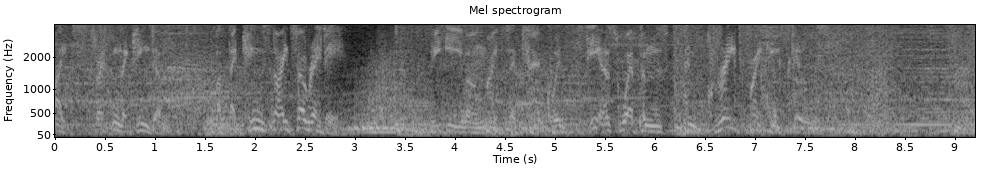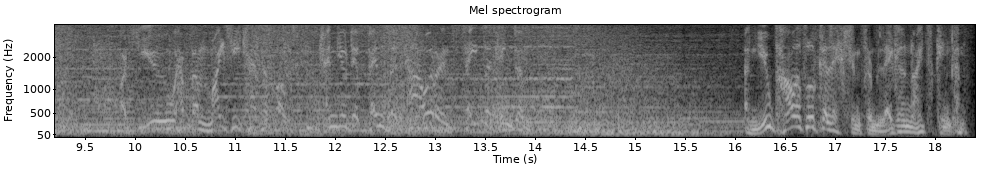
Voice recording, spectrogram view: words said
knights threaten the kingdom, but the King's Knights are ready. The evil knights attack with fierce weapons and great fighting skills. But you have the mighty catapult. Can you defend the tower and save the kingdom? A new powerful collection from LEGO Knights Kingdom.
